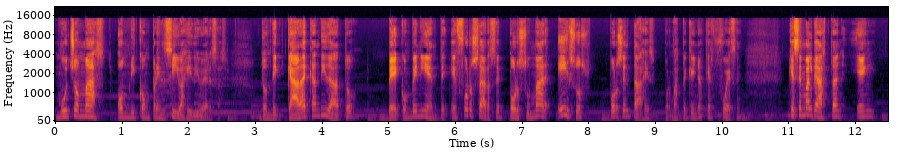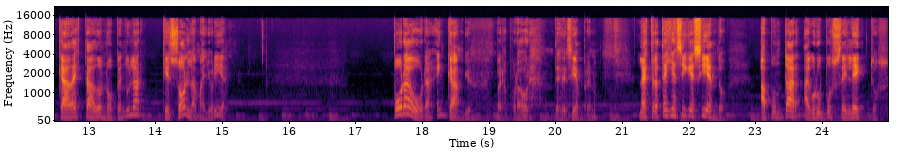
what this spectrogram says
mucho más omnicomprensivas y diversas, donde cada candidato ve conveniente esforzarse por sumar esos porcentajes, por más pequeños que fuesen, que se malgastan en cada estado no pendular, que son la mayoría. Por ahora, en cambio, bueno, por ahora, desde siempre, ¿no? La estrategia sigue siendo apuntar a grupos selectos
